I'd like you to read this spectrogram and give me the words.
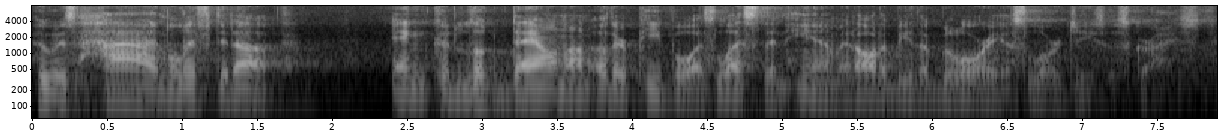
who is high and lifted up and could look down on other people as less than him, it ought to be the glorious Lord Jesus Christ.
